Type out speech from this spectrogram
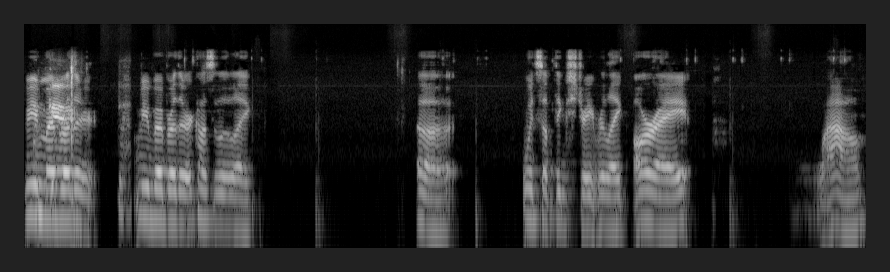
Me and my brother, me and my brother are constantly like, uh, when something's straight, we're like, all right, wow.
